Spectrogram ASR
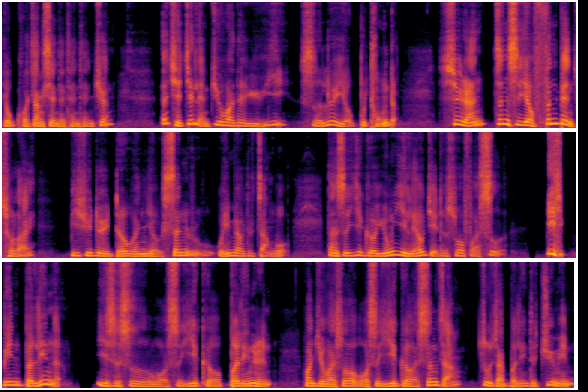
有果酱馅的甜甜圈，而且这两句话的语义是略有不同的。虽然真是要分辨出来，必须对德文有深入微妙的掌握，但是一个容易了解的说法是：Ich bin Berliner，意思是我是一个柏林人。换句话说，我是一个生长住在柏林的居民。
